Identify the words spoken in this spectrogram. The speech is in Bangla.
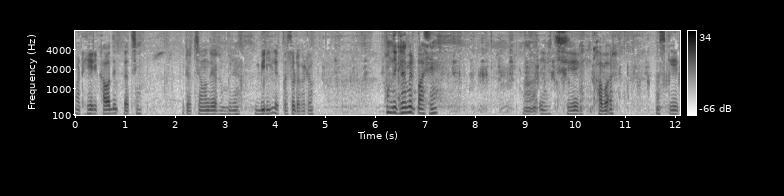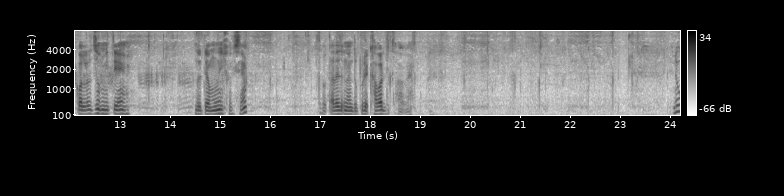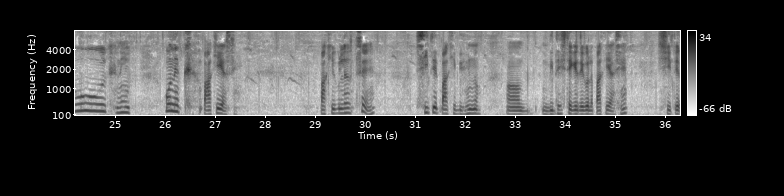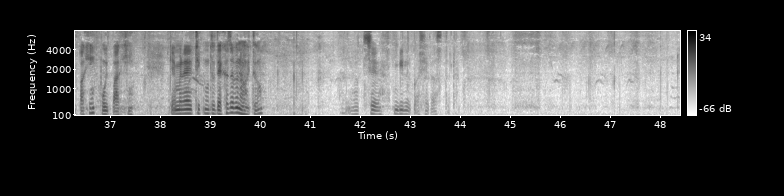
মাঠে খাওয়া দিতে যাচ্ছি। এটা হচ্ছে আমাদের বিল- একটা ছোটোখাটো। আমাদের গ্রামের পাশে এই হচ্ছে খাবার। আজকে কলার জমিতে দুটা মুনিশ হয়েছে। তো তাদের জন্য দুপুরে খাবার দিতে হবে। ওইখানে অনেক পাখি আছে। পাখিগুলো হচ্ছে শীতের পাখি, বিভিন্ন বিদেশ থেকে যেগুলো পাখি আসে, শীতের পাখি, ওই পাখি। ক্যামেরায় ঠিক মতো দেখা যাবে না হয়তো। হচ্ছে বিলের পাশে রাস্তাটা।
